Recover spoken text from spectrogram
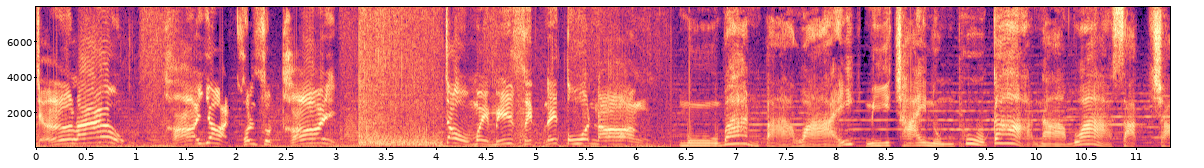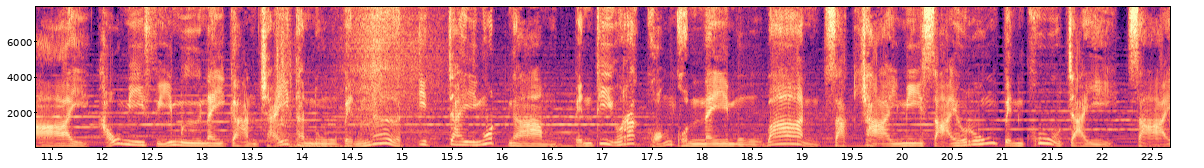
เจอแล้วทายาทคนสุดท้าย เจ้าไม่มีสิทธิ์ในตัวนาง หมู่บ้านป่าหวาย มีชายหนุ่มผู้กล้านามว่าศักชาย เขามีฝีมือในการใช้ธนูเป็นเลิศจิตใจงดงาม เป็นที่รักของคนในหมู่บ้าน ศักชายมีสายรุ้งเป็นคู่ใจ สาย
